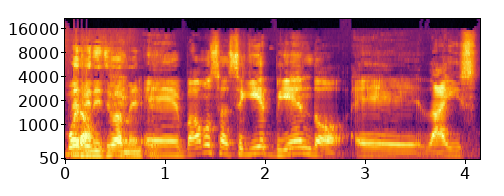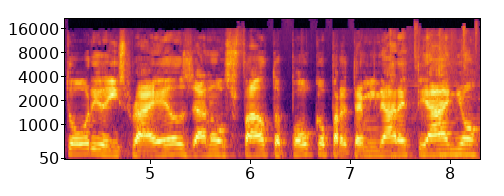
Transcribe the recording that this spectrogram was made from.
Definitivamente. Eh, vamos a seguir viendo eh, la historia de Israel. Ya nos falta poco para terminar este año,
